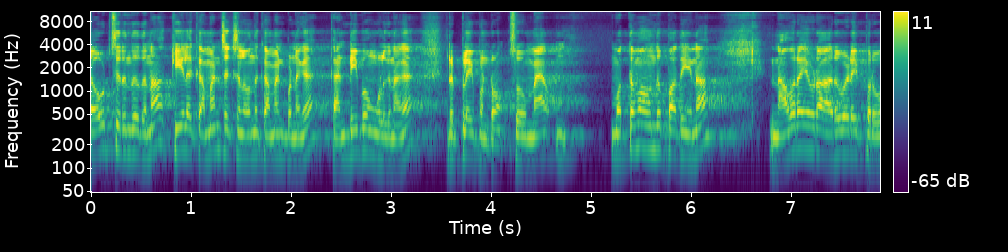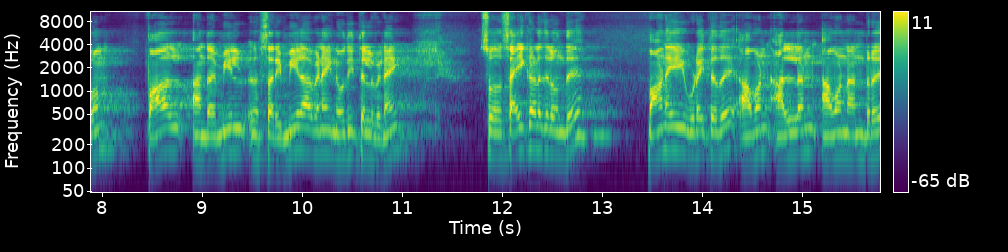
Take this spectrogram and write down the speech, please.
டவுட்ஸ் இருந்ததுன்னா கீழே கமெண்ட் செக்ஷனில் வந்து கமெண்ட் பண்ணுங்கள் கண்டிப்பாக உங்களுக்கு நாங்கள் ரிப்ளை பண்ணுறோம் ஸோ மே மொத்தமாக வந்து பார்த்தீங்கன்னா நவரையோட அறுவடை பருவம் பால் அந்த மீள் சாரி மீளா வினை நொதித்தல் வினை. ஸோ சைக்காலஜியில் வந்து பானையை உடைத்தது அவன் அல்லன் அவன் அன்று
